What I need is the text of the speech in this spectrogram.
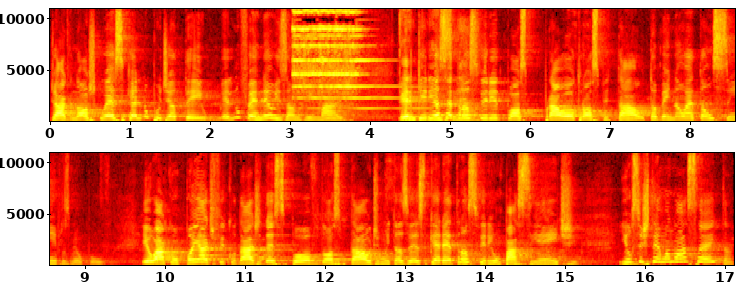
Diagnóstico esse que ele não podia ter. Ele não fez nem o exame de imagem. Ele queria ser transferido para outro hospital. Também não é tão simples, meu povo. Eu acompanho a dificuldade desse povo do hospital de muitas vezes querer transferir um paciente e o sistema não aceita.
